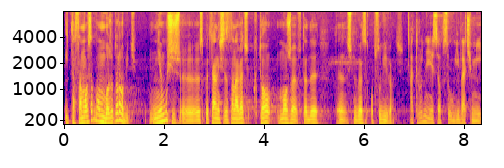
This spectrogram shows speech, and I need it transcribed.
i ta sama osoba może to robić. Nie musisz e, specjalnie się zastanawiać, kto może wtedy ten śmigłowiec obsługiwać. A trudniej jest obsługiwać Mi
